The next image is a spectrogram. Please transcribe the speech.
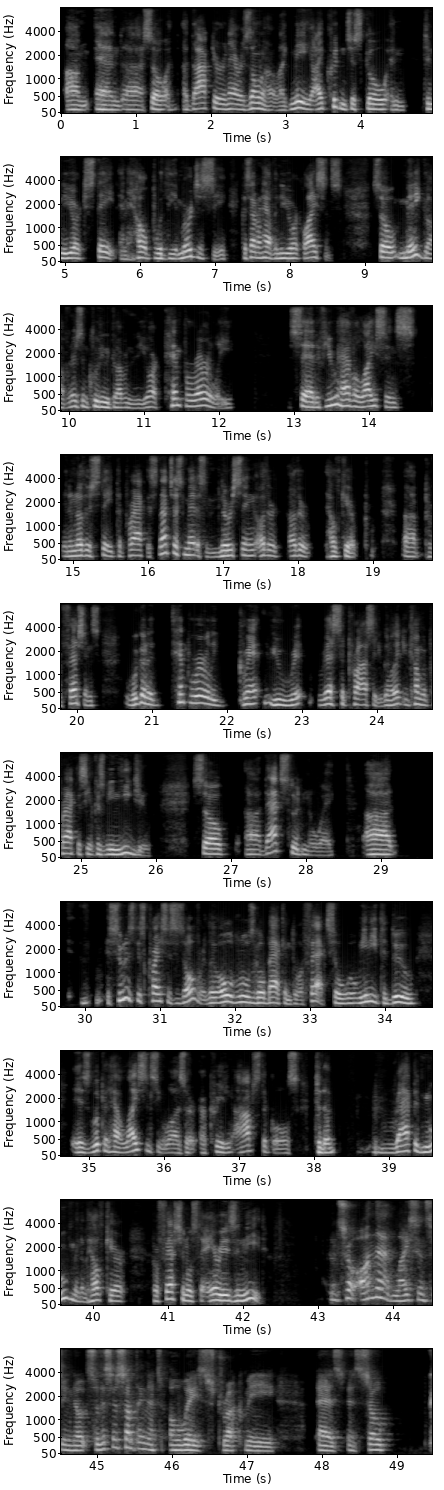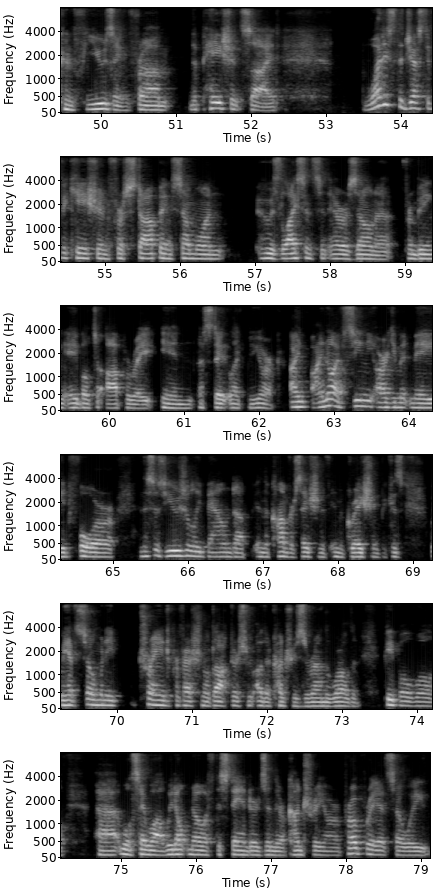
Um, and uh, so a, a, doctor in Arizona like me, I couldn't just go and to New York State and help with the emergency because I don't have a New York license. So many governors, including the governor of New York, temporarily said if you have a license in another state to practice, not just medicine, nursing, other other healthcare uh, professions, we're going to temporarily grant you re- reciprocity. We're going to let you come and practice here because we need you. So uh, that stood in the way. Uh, as soon as this crisis is over, the old rules go back into effect. So what we need to do is look at how licensing laws are, are creating obstacles to the rapid movement of healthcare professionals to areas in need. And so on that licensing note, so this is something that's always struck me as as so confusing from the patient side. What is the justification for stopping someone who is licensed in Arizona from being able to operate in a state like New York. I, I know I've seen the argument made for, and this is usually bound up in the conversation of immigration because we have so many trained professional doctors from other countries around the world, and people will uh, will say, well, we don't know if the standards in their country are appropriate, so we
